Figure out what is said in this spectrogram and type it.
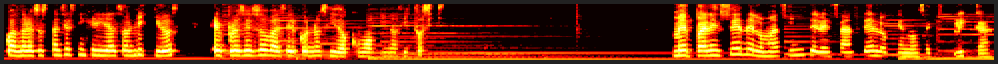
cuando las sustancias ingeridas son líquidos, el proceso va a ser conocido como pinocitosis. Me parece de lo más interesante lo que nos explica.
